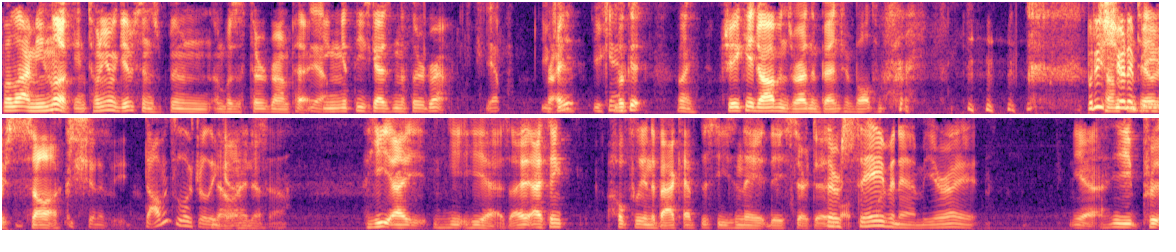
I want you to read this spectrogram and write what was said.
But I mean, look, Antonio Gibson's been um, was a third round pick. Yeah. You can get these guys in the third round, Yep. You right? Can. You can. look at like J.K. Dobbins riding the bench in Baltimore. but he shouldn't Taylor be. sucks. He Shouldn't be. Dobbins looked really No, good. I know. So. He I he, he has. I, I think hopefully in the back half of the season they they start to They're saving him. You're right. Yeah, he pr-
